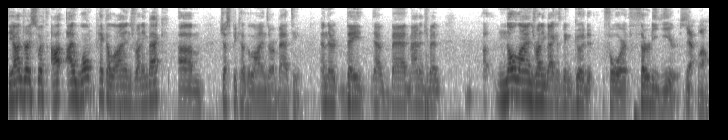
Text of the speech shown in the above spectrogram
D'Andre Swift. I, I won't pick a Lions running back um, just because the Lions are a bad team and they're they have bad management. Uh, no Lions running back has been good for thirty years. Yeah, wow.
